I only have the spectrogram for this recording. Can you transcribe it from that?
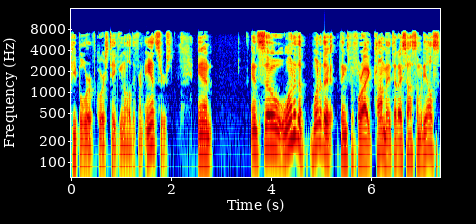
people were of course taking all different answers. And and so one of the one of the things before i commented i saw somebody else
